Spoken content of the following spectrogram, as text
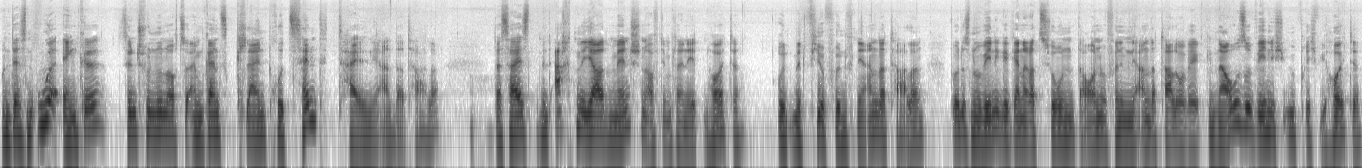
und dessen Urenkel sind schon nur noch zu einem ganz kleinen Prozentteil Neandertaler. Das heißt, mit acht Milliarden Menschen auf dem Planeten heute und mit vier, fünf Neandertalern würde es nur wenige Generationen dauern und von dem Neandertaler wäre genauso wenig übrig wie heute,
